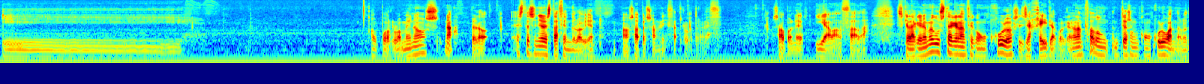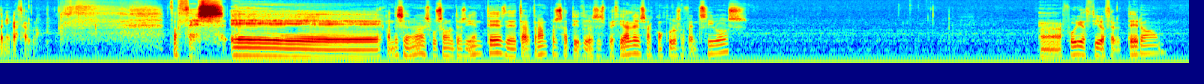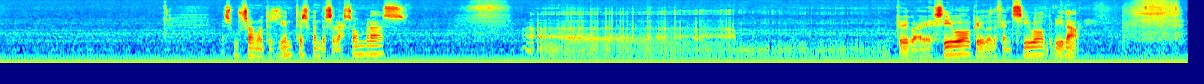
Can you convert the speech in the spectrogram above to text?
Y. O por lo menos. No, pero este señor está haciéndolo bien. Vamos a personalizarlo otra vez. Vamos a poner y avanzada. Es que la que no me gusta que lance conjuros es Yajeira, porque ha lanzado un, entonces un conjuro cuando no tenía que hacerlo. Entonces, eh, cuando se de expulsar otros dientes, detectar trampas, actitudes especiales, conjuros ofensivos. Eh, Furio, Ciro certero. Expulsar muertos dientes, esconderse las sombras. Crítico agresivo, crítico defensivo, druida.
